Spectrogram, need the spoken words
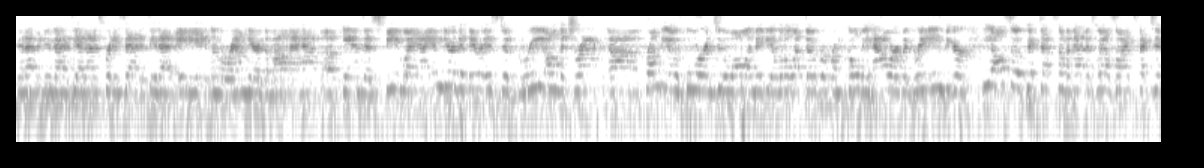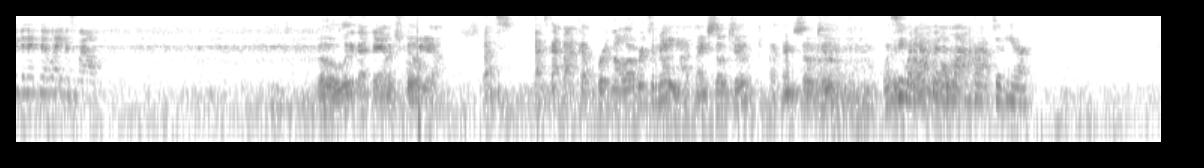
Good afternoon, guys. Yeah, that is pretty sad to see that 88 limp around here at the mile and a half of Kansas Speedway. I am here that there is debris on the track uh, from the 04 into the wall and maybe a little left over from Colby Howard. But Grant Enfinger, he also picked up some of that as well, so I expect him to hit pit lane as well. Oh, look at that damage, Phil. oh yeah. That's that's got backup written all over it to me. I think so too. I think so too. What See what going happened in on? that Crafton here.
